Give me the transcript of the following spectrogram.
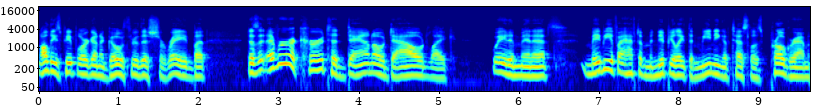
All these people are going to go through this charade, but does it ever occur to Dan O'Dowd, like, wait a minute, maybe if I have to manipulate the meaning of Tesla's program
